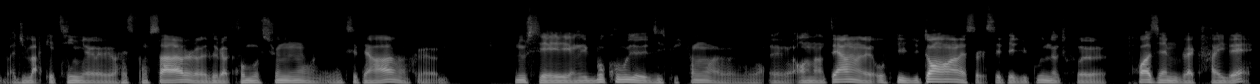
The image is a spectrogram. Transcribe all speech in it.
bah, du marketing responsable, de la promotion, etc. Donc, nous, c'est, on a eu beaucoup de discussions en interne au fil du temps. Hein. c'était du coup notre troisième Black Friday.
